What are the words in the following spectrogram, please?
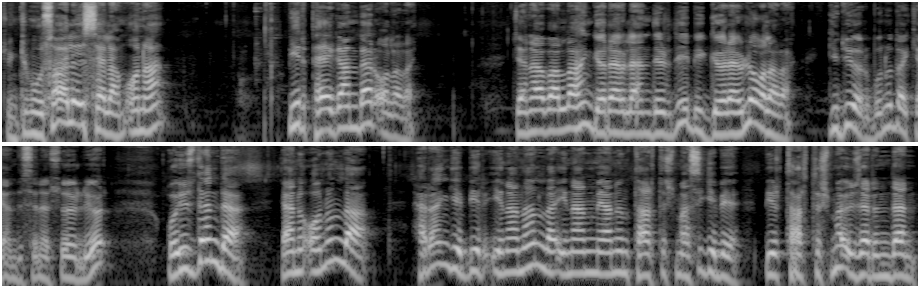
Çünkü Musa aleyhisselam ona bir peygamber olarak Cenab-ı Allah'ın görevlendirdiği bir görevli olarak gidiyor. Bunu da kendisine söylüyor. O yüzden de yani onunla herhangi bir inananla inanmayanın tartışması gibi bir tartışma üzerinden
